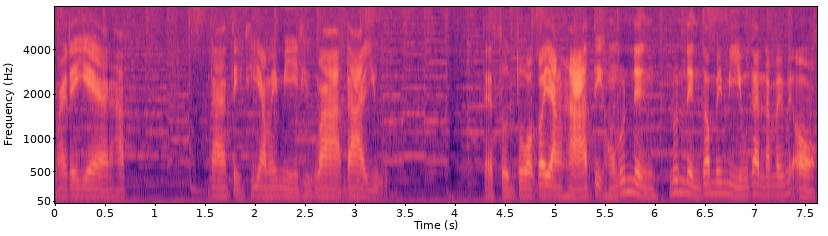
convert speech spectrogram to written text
ไม่ได้แย่นะครับได้อันติที่ยังไม่มีถือว่าได้อยู่ แต่ส่วนตัวก็ยังหาติของรุ่นหนึ่งรุ่นหนึ่งก็ไม่มีเหมือนกันทำไมไม่ออก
